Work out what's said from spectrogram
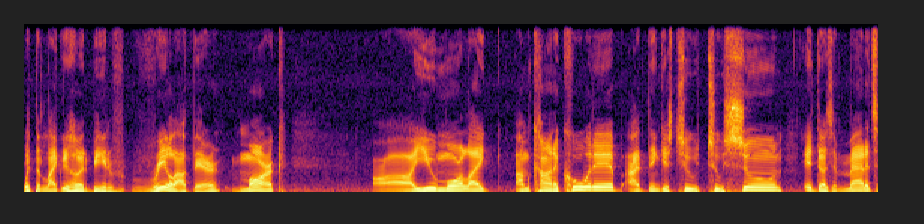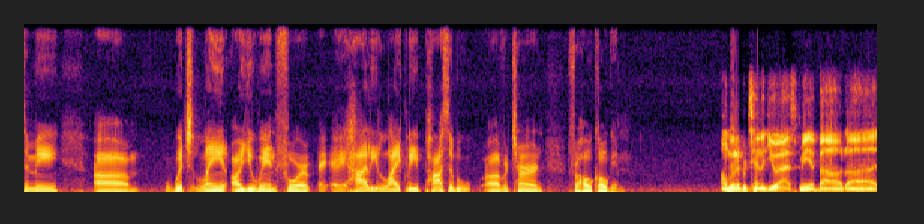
with the likelihood being real out there, Mark, are you more like I'm kind of cool with it? I think it's too too soon. It doesn't matter to me. Um, which lane are you in for a, a highly likely possible uh, return for Hulk Hogan? I'm gonna pretend that you asked me about uh,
